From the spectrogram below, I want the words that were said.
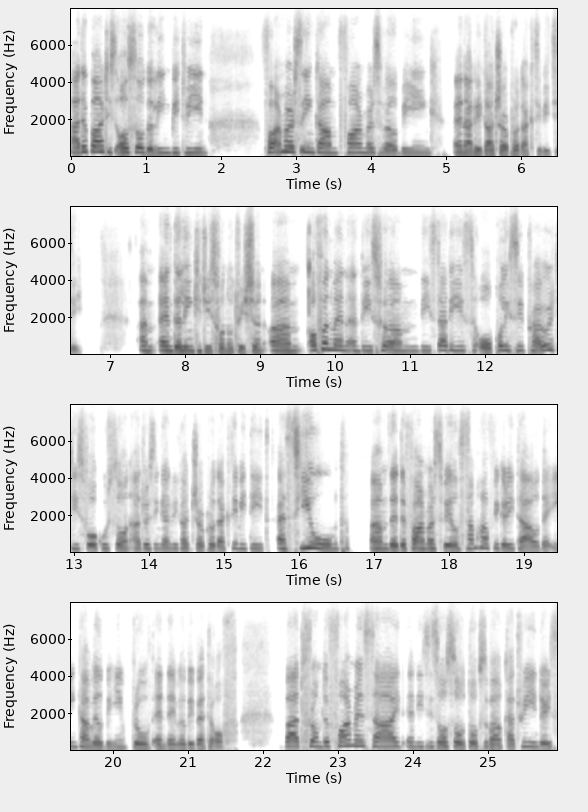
Other part is also the link between farmers' income, farmers' well-being, and agricultural productivity. Um, and the linkages for nutrition. Um, often when these, um, these studies or policy priorities focus on addressing agricultural productivity, it assumed um, that the farmers will somehow figure it out, the income will be improved and they will be better off. But from the farmer side, and this is also talks about Katrine, there's,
